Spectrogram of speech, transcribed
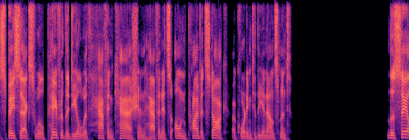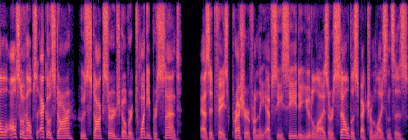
SpaceX will pay for the deal with half in cash and half in its own private stock, according to the announcement. The sale also helps EchoStar, whose stock surged over 20% as it faced pressure from the FCC to utilize or sell the spectrum licenses.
